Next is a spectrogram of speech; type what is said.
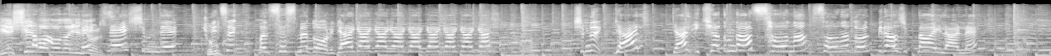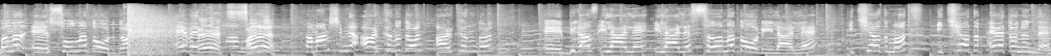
Yeşil Tamam, balona gidiyoruz. Bekle şimdi. Çabuk. Bir tık bak sesime doğru. Gel gel gel gel gel gel gel gel gel gel. Şimdi gel. Gel iki adım daha sağına. Sağına dön. Birazcık daha ilerle. Bana e, soluna doğru dön. Evet. Evet, tamam. sarı. Tamam şimdi arkanı dön. Arkanı dön. E, biraz ilerle. ilerle. Sağına doğru ilerle. İki adım at. İki adım. Evet önünde.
